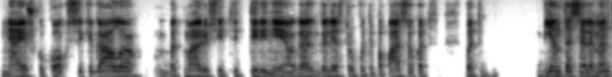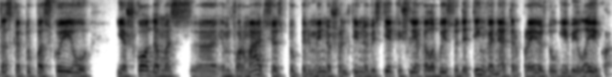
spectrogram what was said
neaišku koks iki galo, bet Marius jį tyrinėjo, galės truputį papasakot. Vat vien tas elementas, kad tu paskui jau ieškodamas e, informacijos tų pirminių šaltinių vis tiek išlieka labai sudėtinga, net ir praėjus daugybei laiko.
